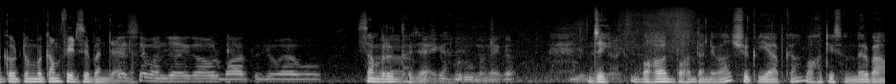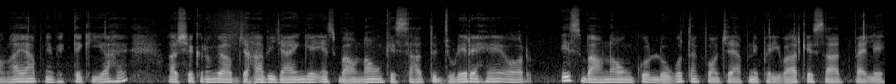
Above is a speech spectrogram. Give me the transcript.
कुटुम्बकम फिर से बन जाएगा। फिर से बन जाएगा और बात जो है वो समृद्ध हो जाएगा। गुरु बनेगा। जी। बहुत बहुत धन्यवाद। शुक्रिया आपका बहुत ही सुंदर भावनाएँ आपने व्यक्त किया है। आशा करूँगा आप जहाँ भी जाएँगे इस भावनाओं के साथ जुड़े रहें और इस भावनाओं को लोगों तक पहुँचाएँ, अपने परिवार के साथ पहले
